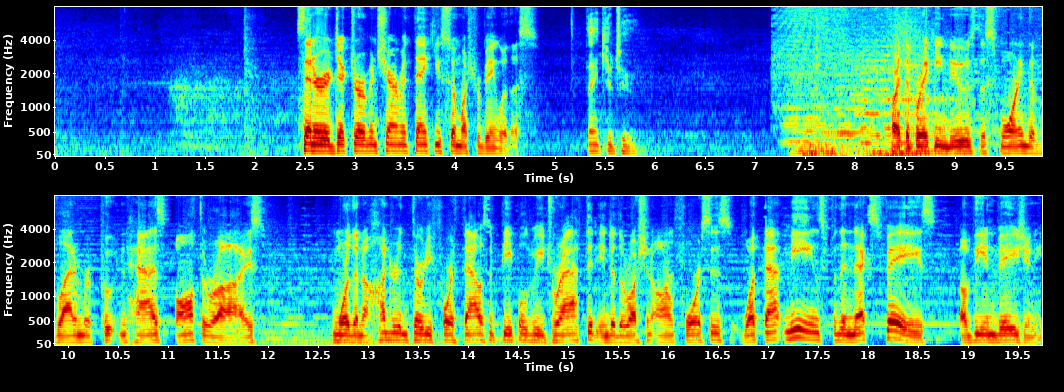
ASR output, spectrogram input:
Senator Dick Durbin, Chairman, thank you so much for being with us. Thank you, too. All right, the breaking news this morning that Vladimir Putin has authorized more than 134,000 people to be drafted into the Russian armed forces. What that means for the next phase of the invasion.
